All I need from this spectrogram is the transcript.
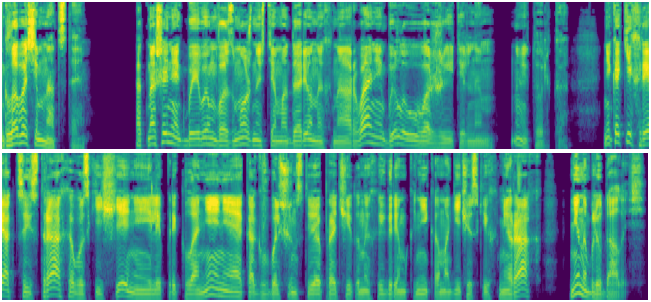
Глава 17. Отношение к боевым возможностям одаренных на Орване было уважительным. Ну и только. Никаких реакций страха, восхищения или преклонения, как в большинстве прочитанных Игорем книг о магических мирах, не наблюдалось.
